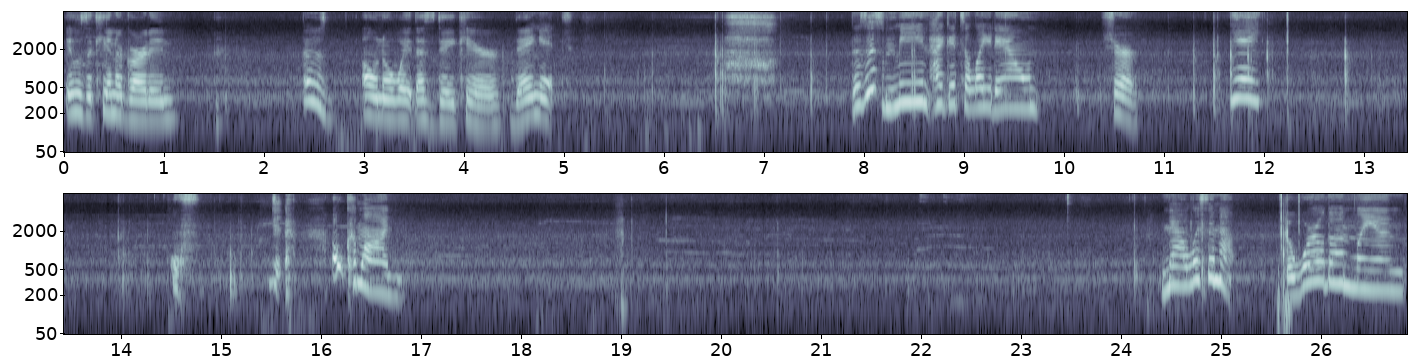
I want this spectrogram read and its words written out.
it was a kindergarten. That was. Oh no, wait, that's daycare. Dang it. Does this mean I get to lay down? Sure. Yay. Oof. Oh, come on. Now listen up. The world on land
